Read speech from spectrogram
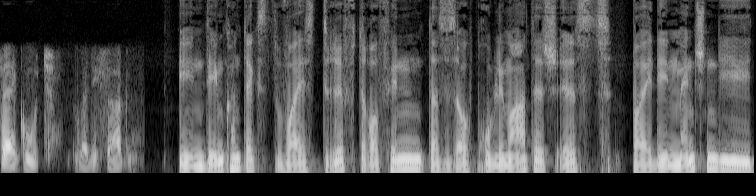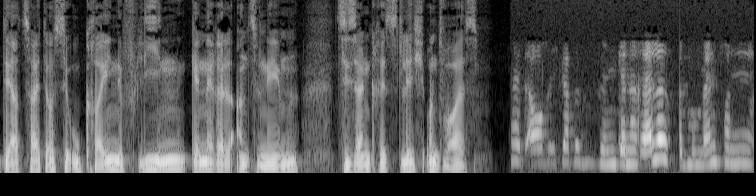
sehr gut, würde ich sagen. In dem Kontext weist Drift darauf hin, dass es auch problematisch ist, bei den Menschen, die derzeit aus der Ukraine fliehen, generell anzunehmen, sie seien christlich und weiß halt auch, ich glaube, es ist ein generelles Moment von,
